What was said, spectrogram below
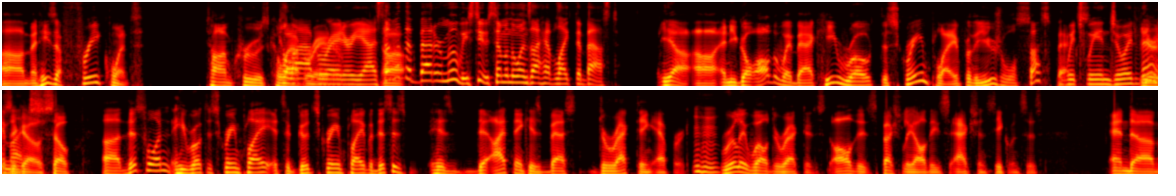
um, and he's a frequent Tom Cruise collaborator. Collaborator, yeah. Some Uh, of the better movies too. Some of the ones I have liked the best, Yeah, uh, and you go all the way back. He wrote the screenplay for The Usual Suspects. which we enjoyed very years much. ago. So uh, this one, he wrote the screenplay. It's a good screenplay, but this is his, I think, his best directing effort. Mm-hmm. Really well directed. All the, especially all these action sequences. And uh,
